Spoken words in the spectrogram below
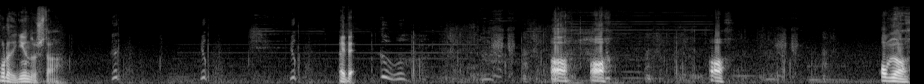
ところでニュンとした？あいべあああ。危な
